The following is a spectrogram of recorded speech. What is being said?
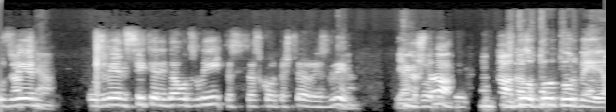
uz, vien, Jā. uz vienas sitieni daudz līt, tas ir tas, ko tas terorists grib. Jā. tieši tā. Un tādās Tur, tur, tur bija,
